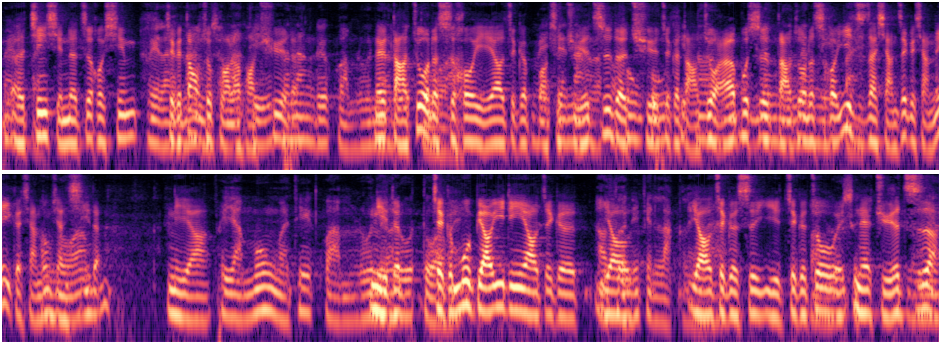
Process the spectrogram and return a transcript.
呃，进行了之后心这个到处跑来跑去的。那个打坐的时候也要这个保持觉知的去这个打坐，而不是打坐的时候一直在想这个想那个想东想西的。你呀、啊，你的这个目标一定要这个要要这个是以这个作为那觉知啊，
